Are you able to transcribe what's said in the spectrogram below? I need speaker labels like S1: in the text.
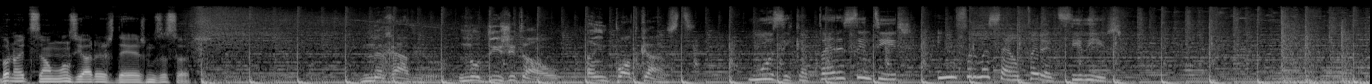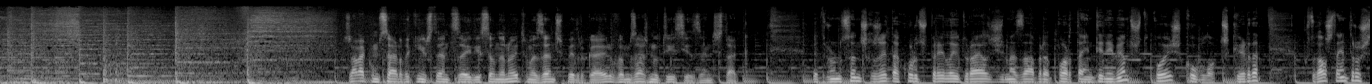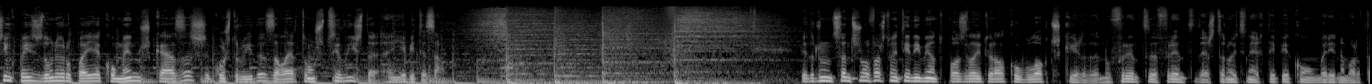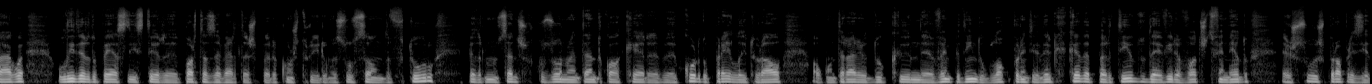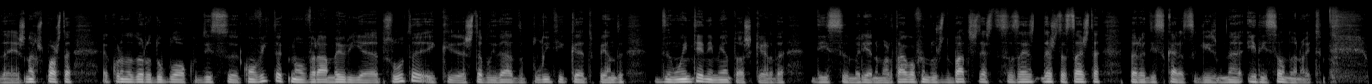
S1: Boa noite, são 11 horas 10 nos Açores.
S2: Na rádio, no digital, em podcast.
S3: Música para sentir, informação para decidir.
S1: Já vai começar daqui a instantes a edição da noite, mas antes, Pedro Queiro, vamos às notícias em destaque.
S4: Pedro Nuno Santos rejeita acordos pré-eleitorais, mas abre a porta a entendimentos depois com o Bloco de Esquerda. Portugal está entre os cinco países da União Europeia com menos casas construídas, alerta um especialista em habitação. Pedro Nuno Santos, não houveste um entendimento pós-eleitoral com o Bloco de Esquerda. No frente a frente desta noite na RTP com Marina Mortágua, o líder do PS disse ter portas abertas para construir uma solução de futuro. Pedro Nuno Santos recusou, no entanto, qualquer acordo pré-eleitoral, ao contrário do que vem pedindo o Bloco por entender que cada partido deve ir a votos defendendo as suas próprias ideias. Na resposta, a coordenadora do Bloco disse convicta que não haverá maioria absoluta e que a estabilidade política depende de um entendimento à esquerda, disse Mariana Mortágua. Foi um dos debates desta desta sexta para dissecar a seguir na edição da noite.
